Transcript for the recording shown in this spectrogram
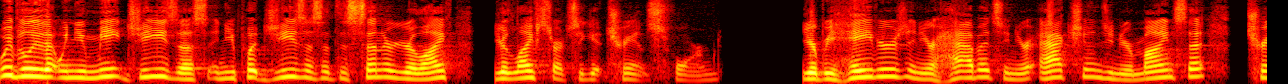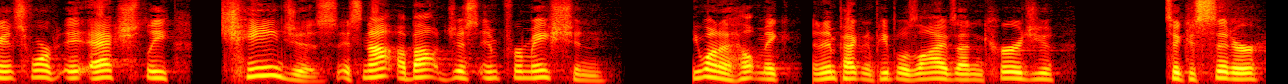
We believe that when you meet Jesus and you put Jesus at the center of your life, your life starts to get transformed. Your behaviors and your habits and your actions and your mindset transformed. It actually changes. It's not about just information. You want to help make an impact in people's lives, I'd encourage you to consider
